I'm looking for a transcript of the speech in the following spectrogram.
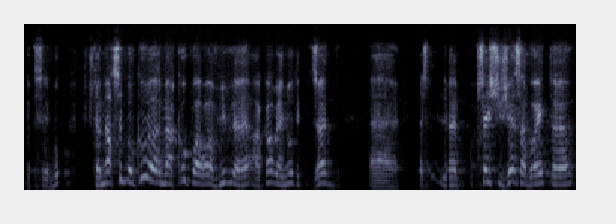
Ben, c'est beau. Je te remercie beaucoup, euh, Marco, pour avoir venu euh, encore un autre épisode. Euh, le prochain sujet, ça va être.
